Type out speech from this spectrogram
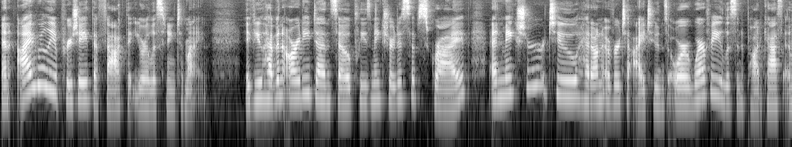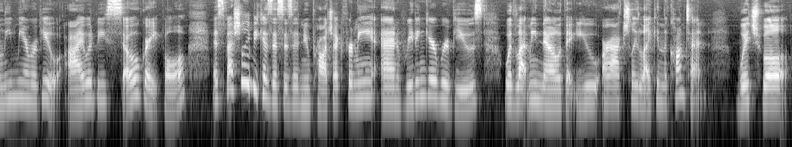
And I really appreciate the fact that you are listening to mine. If you haven't already done so, please make sure to subscribe and make sure to head on over to iTunes or wherever you listen to podcasts and leave me a review. I would be so grateful, especially because this is a new project for me and reading your reviews would let me know that you are actually liking the content, which will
